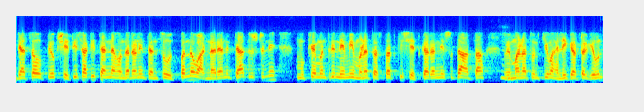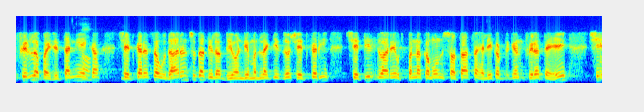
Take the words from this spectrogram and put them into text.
ज्याचा उपयोग शेतीसाठी त्यांना होणार आणि त्यांचं उत्पन्न वाढणार आहे. आणि त्या दृष्टीने मुख्यमंत्री नेहमी म्हणत असतात की शेतकऱ्यांनी सुद्धा आता विमानातून किंवा हेलिकॉप्टर घेऊन फिरलं पाहिजे. त्यांनी हो. एका शेतकऱ्याचं उदाहरण सुद्धा दिलं भिवंडी मधलं की जो शेतकरी शेतीद्वारे उत्पन्न कमवून स्वतःचं हेलिकॉप्टर घेऊन फिरत आहे हे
